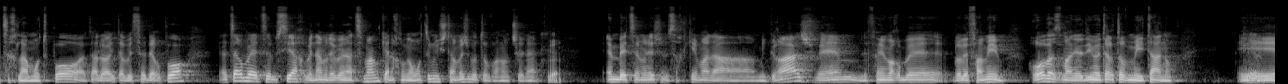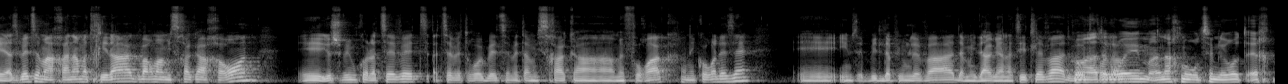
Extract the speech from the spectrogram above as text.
צריך לעמוד פה, אתה לא היית בסדר פה, לייצר בעצם שיח בינם לבין עצמם, כי אנחנו גם רוצים להשתמש בתובנות שלהם. כן. הם בעצם אלה שמשחקים על המגרש, והם לפעמים הרבה, לא לפעמים, רוב הזמן יודעים יותר טוב מאיתנו. אה, אז בעצם ההכנה מתחילה כבר מהמשחק האחרון, אה, יושבים כל הצוות, הצוות רואה בעצם את המשחק המפורק, אני קורא לזה, אם זה בילדאפים לבד, עמידה הגנתית לבד. כלומר, אתם כל ה- רואים, אנחנו רוצים לראות איך,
